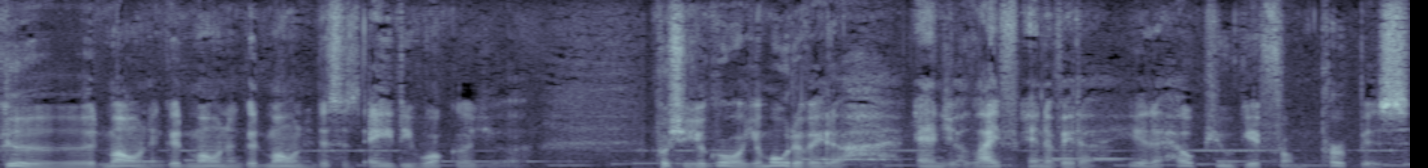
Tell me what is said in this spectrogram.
Good morning, good morning, good morning. This is AD Walker, your pusher, your grower, your motivator, and your life innovator. Here to help you get from purpose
